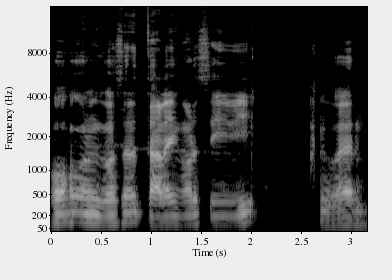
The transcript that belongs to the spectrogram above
போகணுக்கோசரம் தலையும் கூட சீவி பாருங்க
